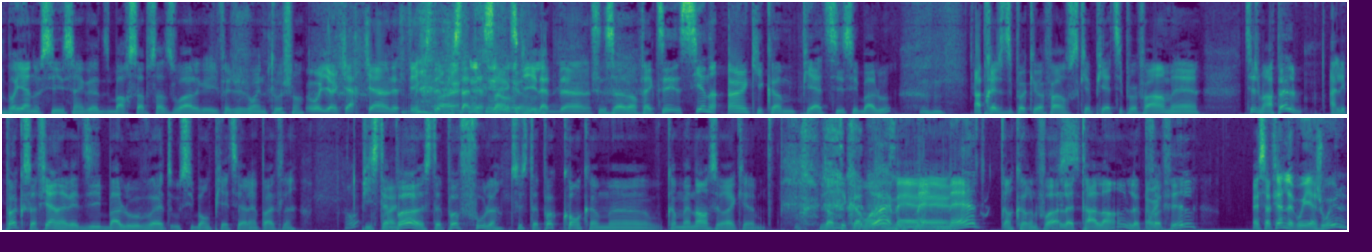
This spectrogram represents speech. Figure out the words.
Boyan aussi, c'est un gars du Barça, puis ça se voit, le gars, il fait juste jouer une touche, hein. Ouais, il y a un carcan le fixe depuis sa naissance qui est là-dedans. C'est ça, donc, fait que, tu sais, s'il y en a un qui est comme Piatti, c'est Balou. Mhm. Après, je dis pas qu'il va faire ce que Piatti peut faire, mais, tu sais, je me rappelle, à l'époque, Sofiane avait dit Balou va être aussi bon que Piatti à l'impact, là. Puis c'était Ouais. pas c'était pas fou là. Tu sais c'était pas con comme euh, comme maintenant, c'est vrai que genre t'es comme Ouais, mais- mais mais encore une fois, le talent, le profil. Mais Sofiane le voyait jouer, là.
